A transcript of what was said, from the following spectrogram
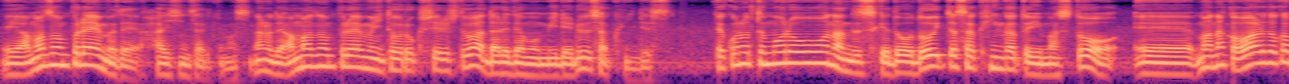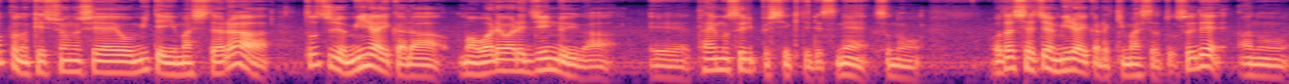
えー、Amazon プライムで配信されてます。なので Amazon プライムに登録している人は誰でも見れる作品です。でこの「トゥモロー・ウォー」なんですけどどういった作品かと言いますと、えー、まあなんかワールドカップの決勝の試合を見ていましたら突如未来から、まあ、我々人類が、えー、タイムスリップしてきてですねその私たちは未来から来ましたと。それであの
